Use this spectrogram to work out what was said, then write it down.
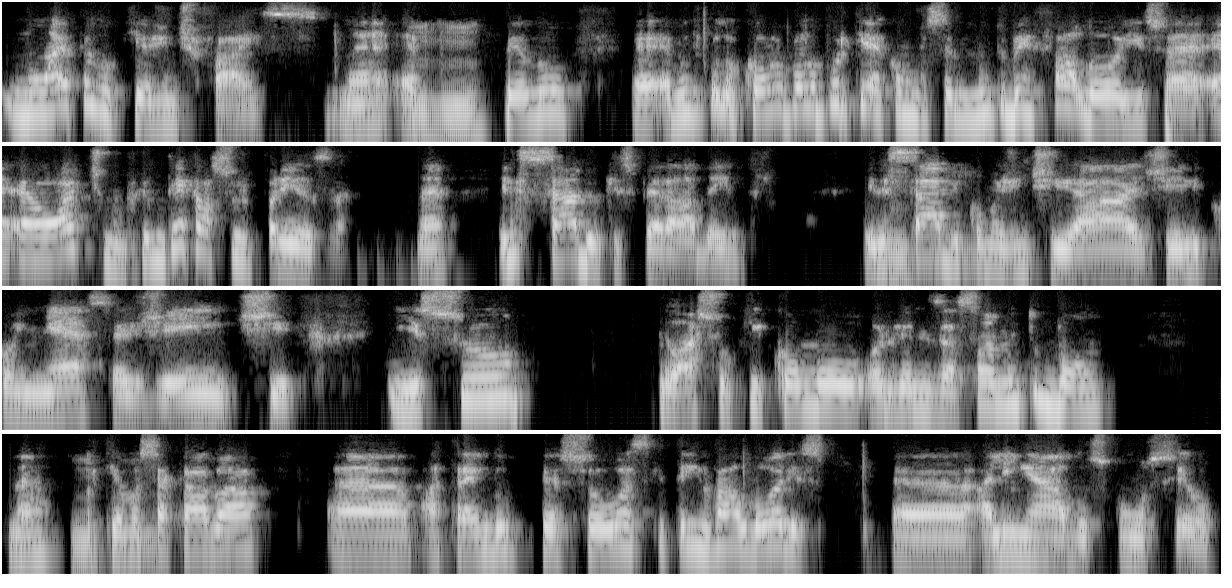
não é pelo que a gente faz, né? É uhum. pelo é, é, muito pelo como e pelo porquê, como você muito bem falou. Isso é, é, é, ótimo, porque não tem aquela surpresa, né? Ele sabe o que esperar lá dentro. Ele uhum. sabe como a gente age, ele conhece a gente. Isso eu acho que como organização é muito bom, né? Porque você uhum. acaba uh, atraindo pessoas que têm valores uh, alinhados com o seu.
